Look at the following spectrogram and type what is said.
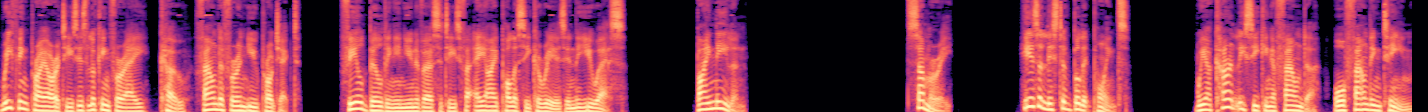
Rethink Priorities is looking for a co founder for a new project. Field Building in Universities for AI Policy Careers in the US. By Kneilon. Summary Here's a list of bullet points. We are currently seeking a founder, or founding team,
